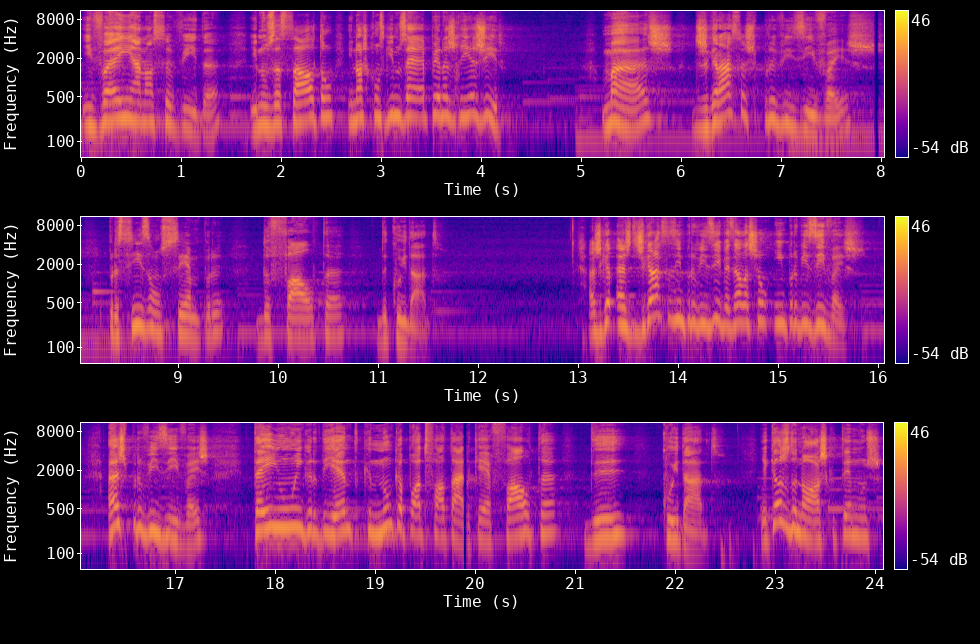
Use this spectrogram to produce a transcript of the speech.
e vêm à nossa vida e nos assaltam e nós conseguimos é apenas reagir. Mas desgraças previsíveis precisam sempre de falta de cuidado. As, as desgraças imprevisíveis, elas são imprevisíveis. As previsíveis têm um ingrediente que nunca pode faltar, que é a falta de cuidado. E aqueles de nós que temos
